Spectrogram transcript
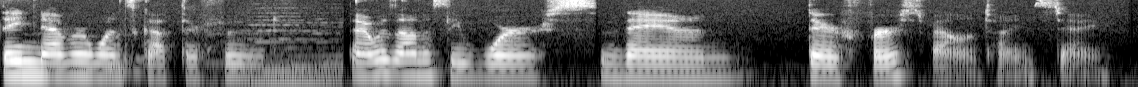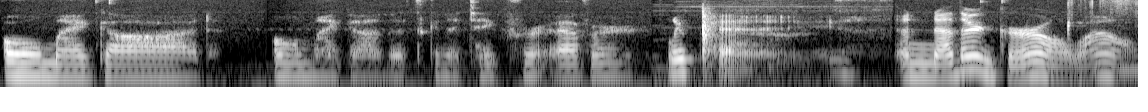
They never once got their food. That was honestly worse than their first Valentine's Day. Oh my god. Oh my god, that's gonna take forever. Okay. Another girl, wow.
